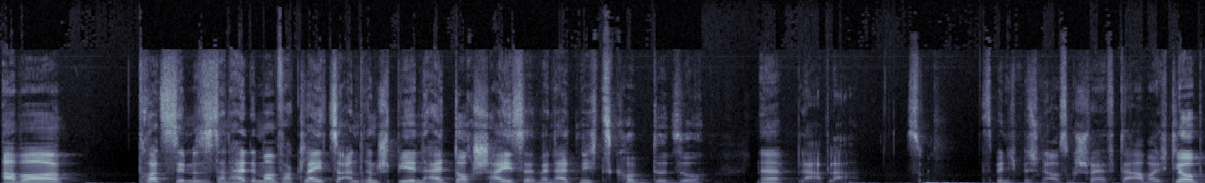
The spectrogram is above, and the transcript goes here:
aber trotzdem ist es dann halt immer im Vergleich zu anderen Spielen halt doch scheiße, wenn halt nichts kommt und so. Ne, bla bla. So. Jetzt bin ich ein bisschen ausgeschweift da, aber ich glaube,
